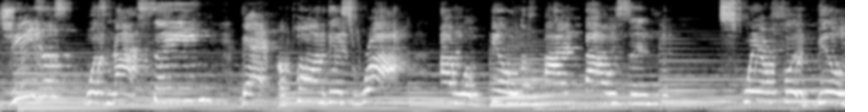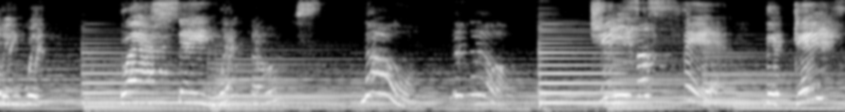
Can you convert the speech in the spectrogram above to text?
Jesus was not saying that upon this rock I will build a 5,000 square foot building with glass stained windows. No, no, no. Jesus said, The gates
